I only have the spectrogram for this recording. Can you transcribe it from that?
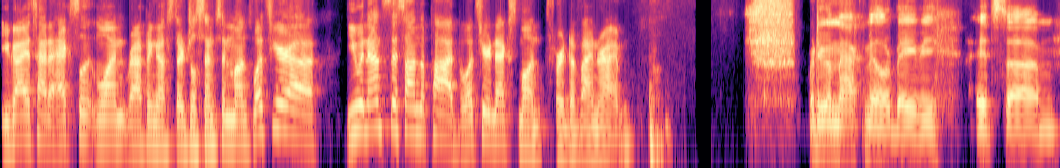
You guys had an excellent one wrapping up Sturgill Simpson month. What's your uh you announced this on the pod, but what's your next month for Divine Rhyme? We're doing Mac Miller, baby. It's um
